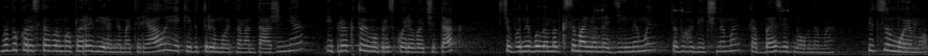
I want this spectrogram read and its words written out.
Ми використовуємо перевірені матеріали, які витримують навантаження, і проєктуємо прискорювачі так, щоб вони були максимально надійними, довговічними та безвідмовними. Підсумуємо:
